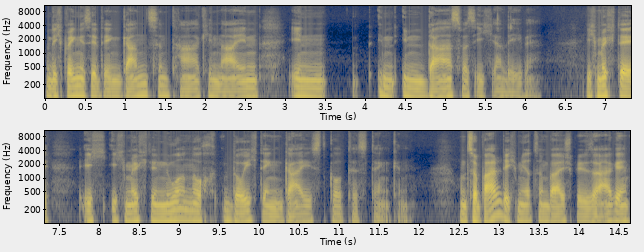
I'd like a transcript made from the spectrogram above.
Und ich bringe sie den ganzen Tag hinein in, in, in das, was ich erlebe. Ich möchte ich, ich möchte nur noch durch den Geist Gottes denken. Und sobald ich mir zum Beispiel sage,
